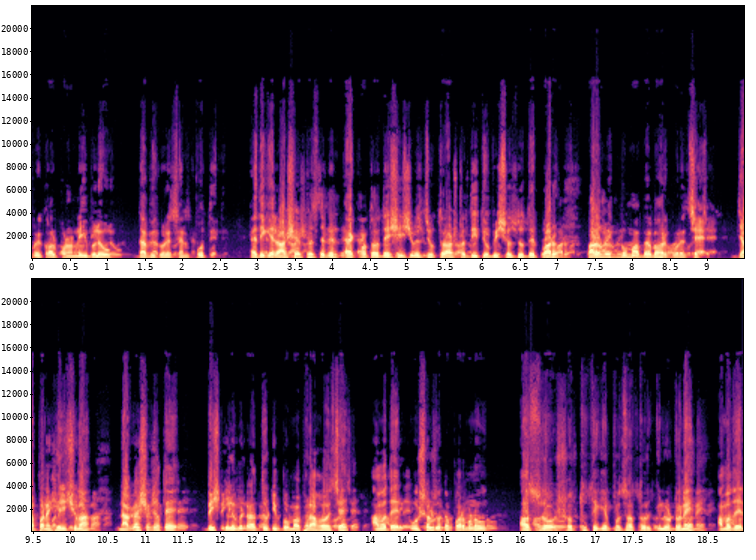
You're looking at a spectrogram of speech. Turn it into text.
পরিকল্পনা নেই বলেও দাবি করেছেন পুতিন। এদিকে রাশিয়ার প্রেসিডেন্ট একমাত্র দেশ হিসেবে যুক্তরাষ্ট্র দ্বিতীয় বিশ্বযুদ্ধের পর পারমাণবিক বোমা ব্যবহার করেছে। জাপানের হিরিসীমা নাগাসাকিতে বিশ কিলোমিটার দুটি বোমা ফেলা হয়েছে। আমাদের কৌশলগত পরমাণু অস্ত্র সত্তর থেকে পঁচাত্তর কিলোটনে আমাদের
